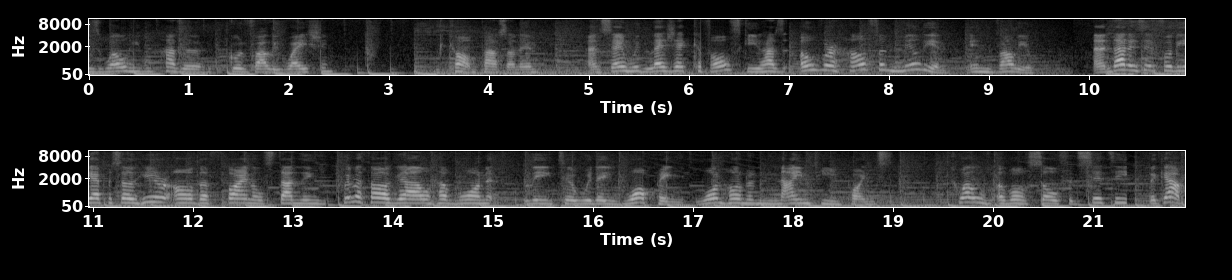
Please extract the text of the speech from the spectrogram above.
as well. He has a good valuation. We can't pass on him. And same with Leszek Kowalski, who has over half a million in value. And that is it for the episode. Here are the final standings. Plymouth Argyle have won League 2 with a whopping 119 points, 12 above Salford City. The gap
